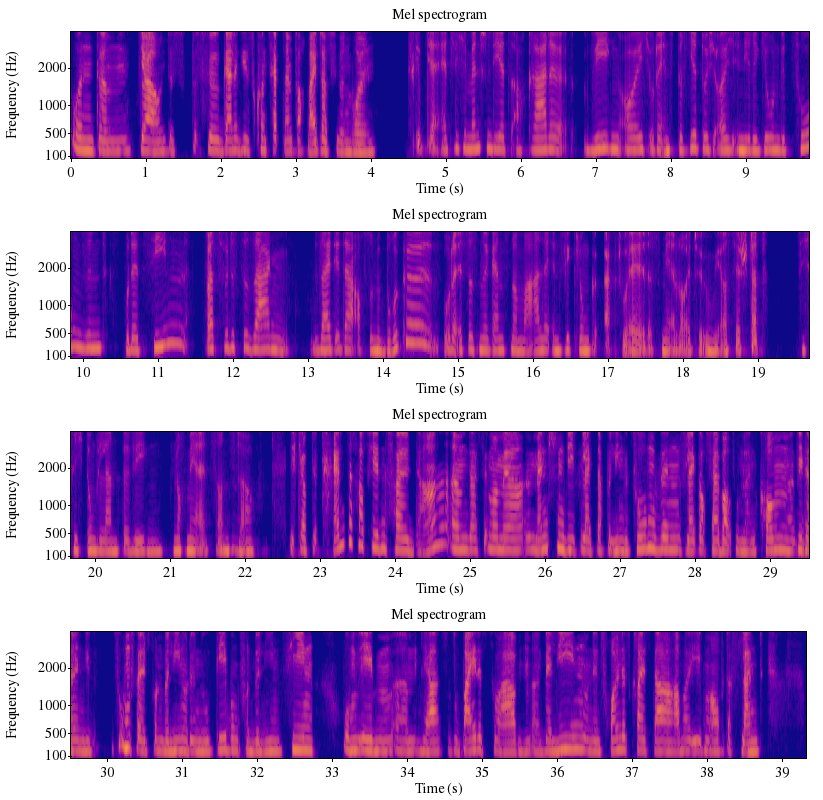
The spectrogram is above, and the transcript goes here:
und ähm, ja, und das, dass wir gerne dieses Konzept einfach weiterführen wollen. Es gibt ja etliche Menschen, die jetzt auch gerade wegen euch oder inspiriert durch euch in die Region gezogen sind oder ziehen. Was würdest du sagen? Seid ihr da auch so eine Brücke oder ist das eine ganz normale Entwicklung aktuell, dass mehr Leute irgendwie aus der Stadt sich Richtung Land bewegen, noch mehr als sonst mhm. auch? Ich glaube, der Trend ist auf jeden Fall da, ähm, dass immer mehr Menschen, die vielleicht nach Berlin gezogen sind, vielleicht auch selber vom Land kommen, wieder in die, das Umfeld von Berlin oder in die Umgebung von Berlin ziehen, um eben ähm, ja so, so beides zu haben, äh, Berlin und den Freundeskreis da, aber eben auch das Land.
